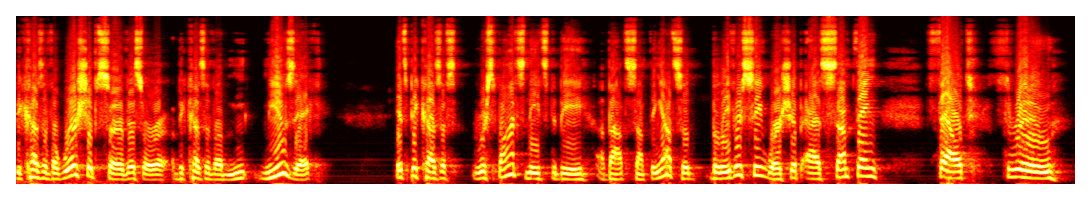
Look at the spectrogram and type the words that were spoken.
because of a worship service or because of a m- music. It's because of response needs to be about something else. So believers see worship as something felt through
